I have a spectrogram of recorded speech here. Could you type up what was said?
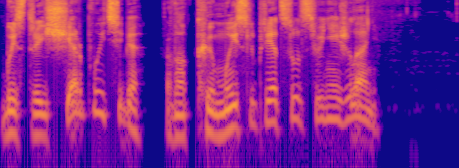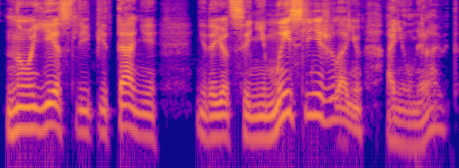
быстро исчерпывает себя, равно к мысли при отсутствии ней желания. Но если питание не дается ни мысли, ни желанию, они умирают.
